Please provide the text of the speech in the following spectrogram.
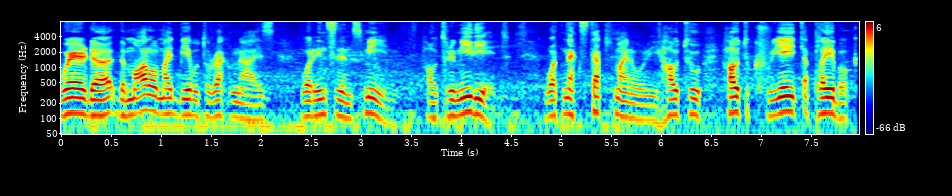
where the, the model might be able to recognize what incidents mean, how to remediate, what next steps might be, how to, how to create a playbook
